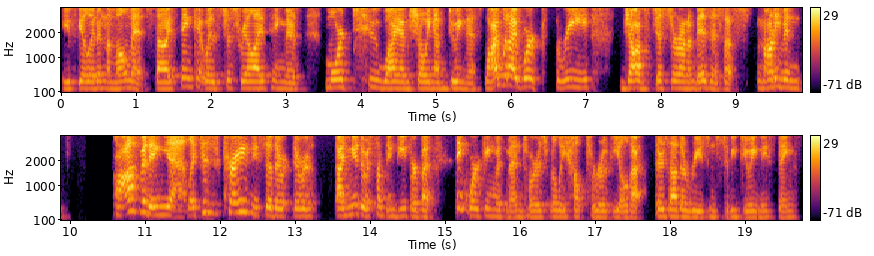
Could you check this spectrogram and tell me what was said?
You feel it in the moment. So I think it was just realizing there's more to why I'm showing up doing this. Why would I work three jobs just to run a business that's not even profiting yet? Like this is crazy. So there there were I knew there was something deeper, but I think working with mentors really helped to reveal that there's other reasons to be doing these things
